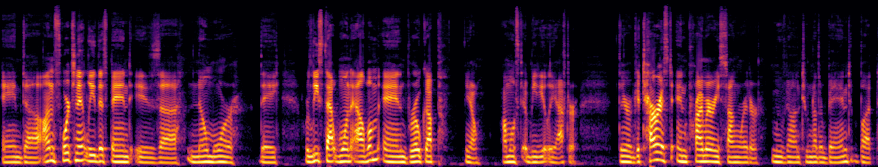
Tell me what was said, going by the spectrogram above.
And uh, unfortunately, this band is uh, no more. They released that one album and broke up, you know, almost immediately after. Their guitarist and primary songwriter moved on to another band, but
